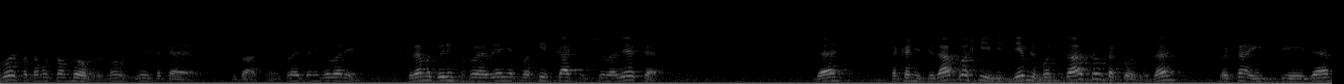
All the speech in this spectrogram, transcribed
злой, потому что он добрый. Ну, есть такая ситуация, мы про это не говорим. Когда мы говорим про проявление плохих качеств человека, да, так они всегда плохие, везде, в любой ситуации он такой же, да? То есть, и, и, да,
